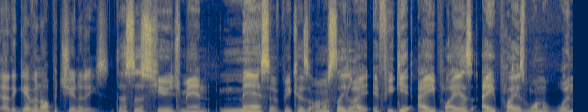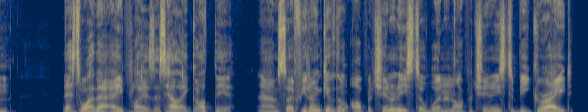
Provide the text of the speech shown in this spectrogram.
are they given opportunities? This is huge, man. Massive. Because honestly, like if you get A players, A players want to win. That's why they're A players. That's how they got there. Um, so if you don't give them opportunities to win and opportunities to be great,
